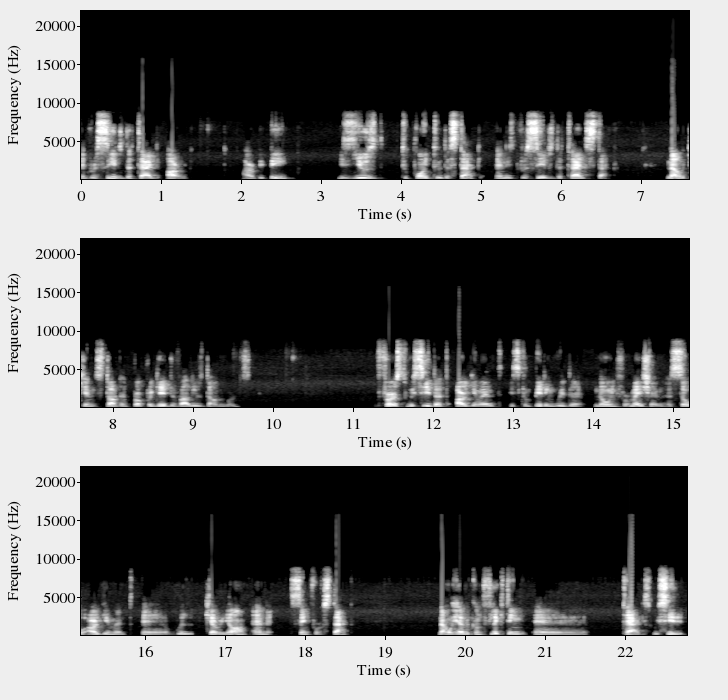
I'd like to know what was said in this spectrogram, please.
and receives the tag arg. RBP is used to point to the stack and it receives the tag stack. Now we can start and propagate the values downwards. First, we see that argument is competing with the no information, so argument uh, will carry on, and same for stack. Now we have a conflicting uh, tags. We see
